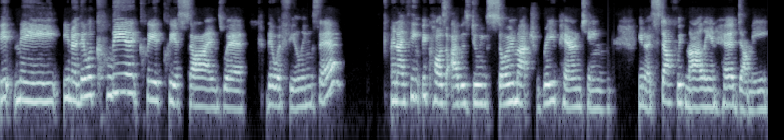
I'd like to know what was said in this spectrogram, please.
bit me. You know, there were clear, clear, clear signs where there were feelings there and I think because I was doing so much reparenting, you know, stuff with Marley and her dummy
